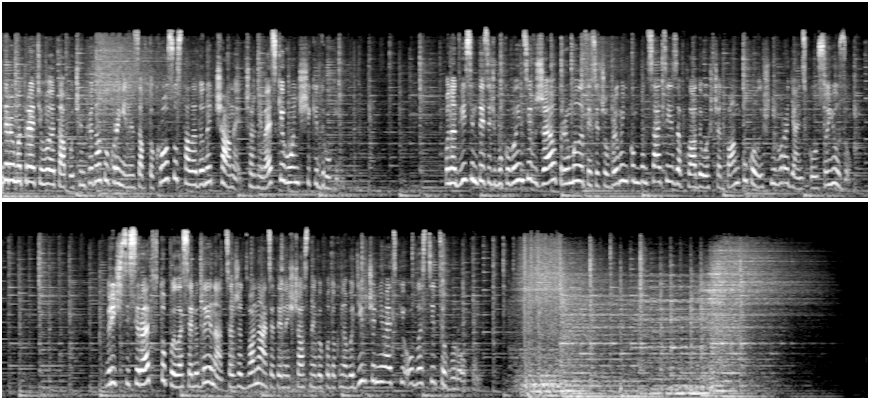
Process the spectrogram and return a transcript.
Лідерами третього етапу чемпіонату України з автокросу стали донеччани. Чернівецькі гонщики другі. Понад 8 тисяч буковинців вже отримали тисячу гривень компенсації за вклади Ощадбанку колишнього радянського союзу. В річці Сірет втопилася людина. Це вже 12-й нещасний випадок на воді в Чернівецькій області цього року.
